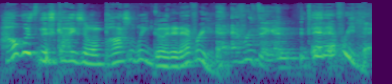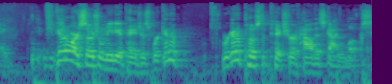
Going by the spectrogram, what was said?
how was this guy so impossibly good at everything? everything. And At everything. if you go to our social media pages, we're gonna we're gonna post a picture of how this guy looks.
